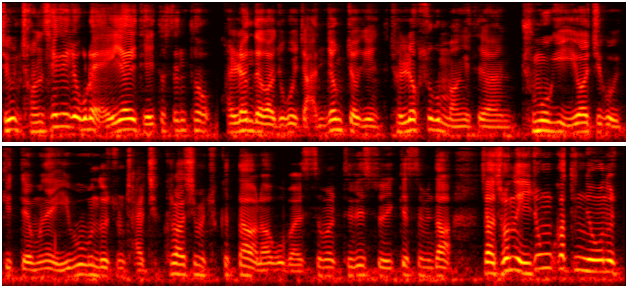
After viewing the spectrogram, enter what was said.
지금 전 세계적으로 AI 데이터 센터 관련돼 가지고 이제 안정적인 전력 수급망에 대한 주목이 이어지고 있기 때문에 이 부분도 좀 잘 체크를 하시면 좋겠다라고 말씀을 드릴 수 있겠습니다. 자, 저는 이 종목 같은 경우는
